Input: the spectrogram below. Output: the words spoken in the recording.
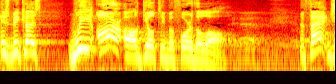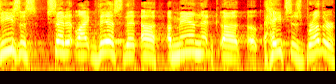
is because we are all guilty before the law. In fact, Jesus said it like this that uh, a man that uh, uh, hates his brother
